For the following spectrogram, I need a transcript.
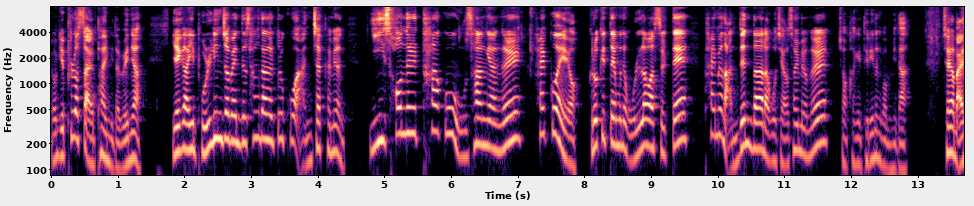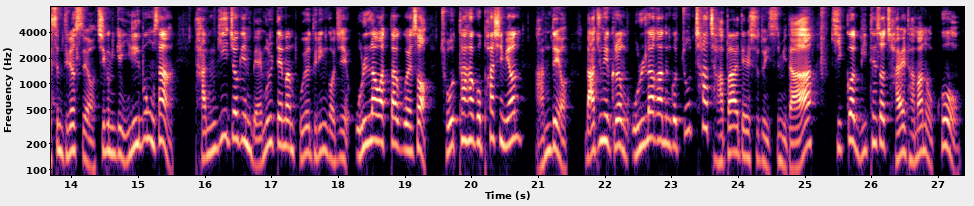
여기 플러스 알파입니다. 왜냐? 얘가 이 볼린저 밴드 상단을 뚫고 안착하면 이 선을 타고 우상향을 할 거예요. 그렇기 때문에 올라왔을 때 팔면 안 된다라고 제가 설명을 정확하게 드리는 겁니다. 제가 말씀드렸어요. 지금 이게 일봉상 단기적인 매물대만 보여드린 거지 올라왔다고 해서 좋다 하고 파시면 안 돼요. 나중에 그럼 올라가는 거 쫓아 잡아야 될 수도 있습니다. 기껏 밑에서 잘 담아놓고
